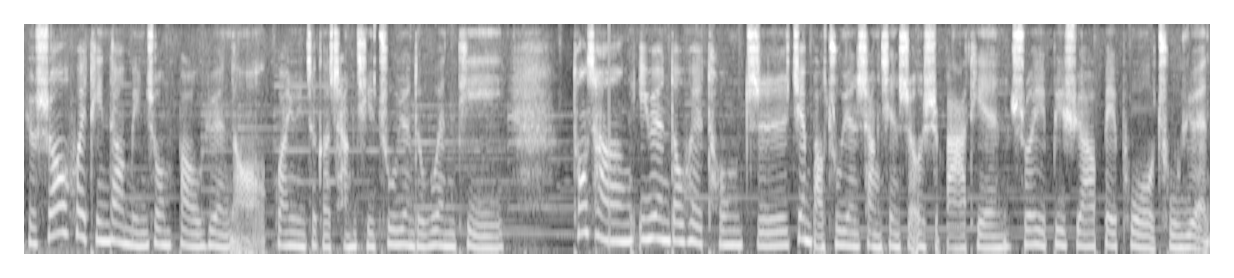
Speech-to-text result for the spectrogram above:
有时候会听到民众抱怨哦，关于这个长期住院的问题。通常医院都会通知，健保住院上限是二十八天，所以必须要被迫出院。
